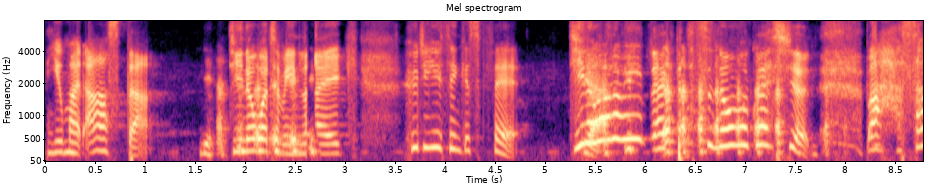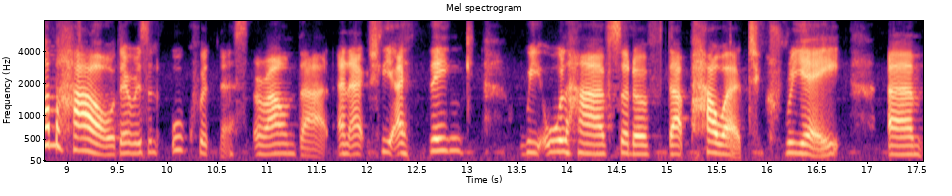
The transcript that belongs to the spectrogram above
you might ask that yeah do you know what i mean like who do you think is fit do you yeah. know what I mean? Like that's a normal question. But somehow there is an awkwardness around that. And actually I think we all have sort of that power to create um,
